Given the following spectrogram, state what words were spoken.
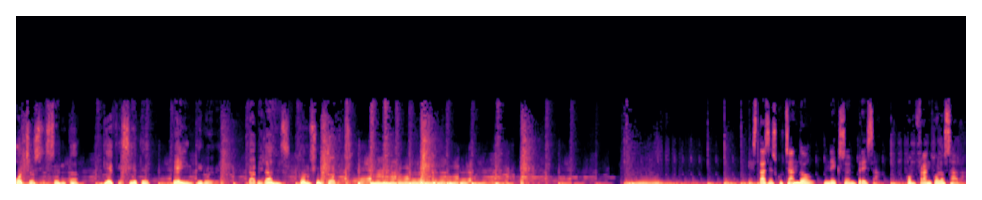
860 17 29. Davilans Consultores. Estás escuchando Nexo Empresa con Franco Losada,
